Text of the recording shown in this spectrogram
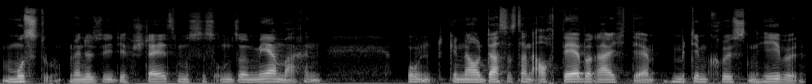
musst du. Und wenn du sie dir stellst, musst du es umso mehr machen. Und genau das ist dann auch der Bereich, der mit dem größten Hebel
